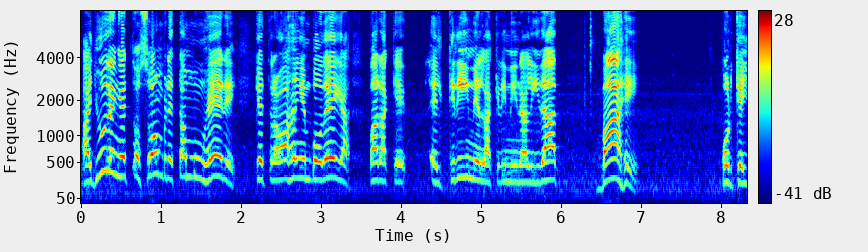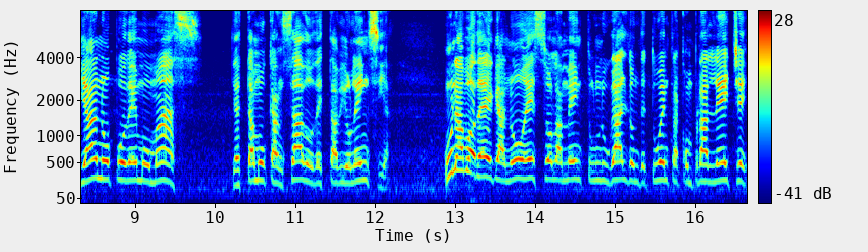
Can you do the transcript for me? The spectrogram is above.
Ayuden a estos hombres, estas mujeres que trabajan en bodega para que el crimen, la criminalidad baje. Porque ya no podemos más. Ya estamos cansados de esta violencia. Una bodega no es solamente un lugar donde tú entras a comprar leche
